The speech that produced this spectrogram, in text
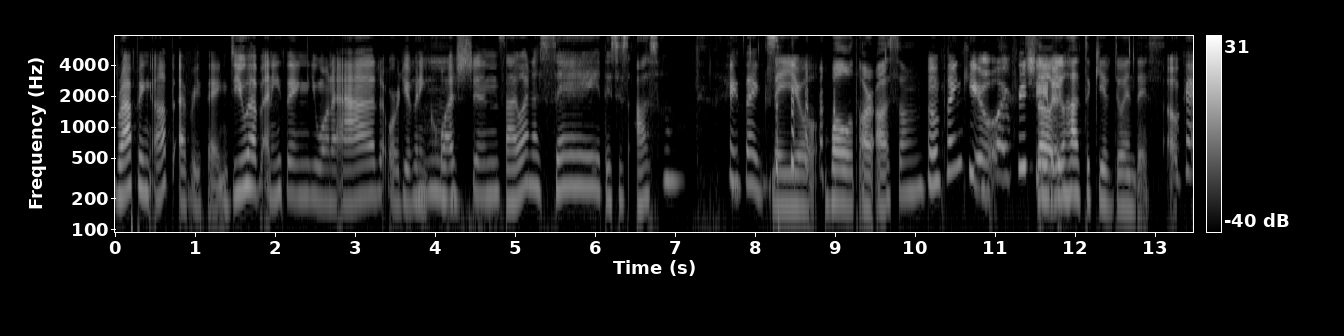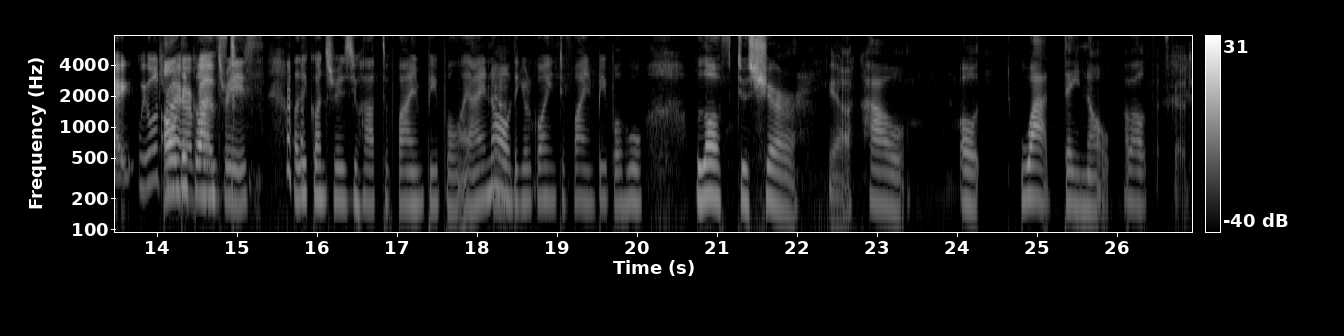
wrapping up everything. Do you have anything you want to add or do you have any Hmm. questions? I wanna say this is awesome. Hey, thanks. that you both are awesome. Oh, thank you. I appreciate So it. you have to keep doing this. okay, we will try all the countries all the countries you have to find people and i know Yeah. that you're going to find people who love to share Yeah, how or what they know about that's good.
